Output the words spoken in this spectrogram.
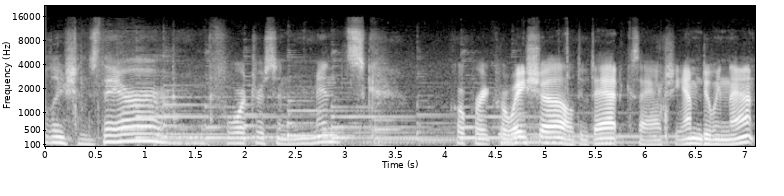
Improve relations there. Fortress in Minsk. Incorporate Croatia. I'll do that because I actually am doing that.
